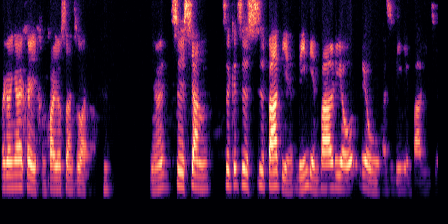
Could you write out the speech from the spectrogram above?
那个应该可以很快就算出来了。你们是像这个是是八点零点八六六五还是零点八零九？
